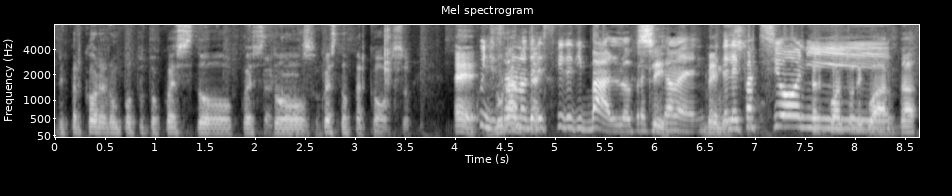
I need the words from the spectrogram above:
ripercorrere un po' tutto questo, questo Percorso. questo percorso. Quindi durante- saranno delle sfide di ballo Sì, praticamente, benissimo. delle fazioni per quanto riguarda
